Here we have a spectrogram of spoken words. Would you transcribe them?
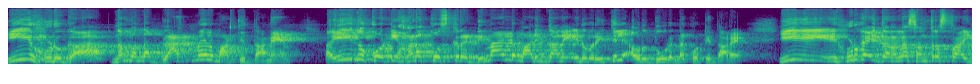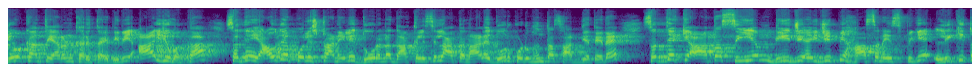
ಈ ಹುಡುಗ ನಮ್ಮನ್ನ ಬ್ಲಾಕ್ ಮೇಲ್ ಮಾಡ್ತಿದ್ದಾನೆ. ಐದು ಕೋಟಿ ಹಣಕ್ಕೋಸ್ಕರ ಡಿಮ್ಯಾಂಡ್ ಮಾಡಿದ್ದಾನೆ ಎನ್ನುವ ರೀತಿಯಲ್ಲಿ ಅವರು ದೂರನ್ನ ಕೊಟ್ಟಿದ್ದಾರೆ. ಈ ಹುಡುಗ ಇದ್ದಾನಲ್ಲ, ಸಂತ್ರಸ್ತ ಯುವಕ ಅಂತ ಯಾರನ್ನು ಕರಿತಾ ಇದ್ದೀವಿ? ಆ ಯುವಕ ಸದ್ಯ ಯಾವುದೇ ಪೊಲೀಸ್ ಠಾಣೆಯಲ್ಲಿ ದೂರನ್ನ ದಾಖಲಿಸಿಲ್ಲ. ಆತ ನಾಳೆ ದೂರು ಕೊಡುವಂತ ಸಾಧ್ಯತೆ ಇದೆ. ಸದ್ಯಕ್ಕೆ ಆತ CM DG IGP Hassan S ಪಿಗೆ ಲಿಖಿತ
